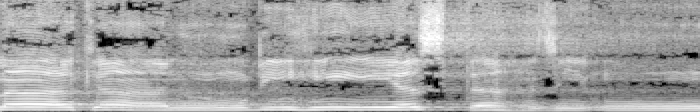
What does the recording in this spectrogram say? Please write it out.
ما كانوا به يستهزئون.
